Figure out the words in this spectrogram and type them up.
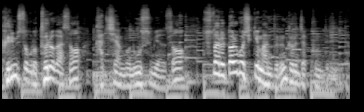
그림 속으로 들어가서 같이 한번 웃으면서 수다를 떨고 싶게 만드는 그런 작품들입니다.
